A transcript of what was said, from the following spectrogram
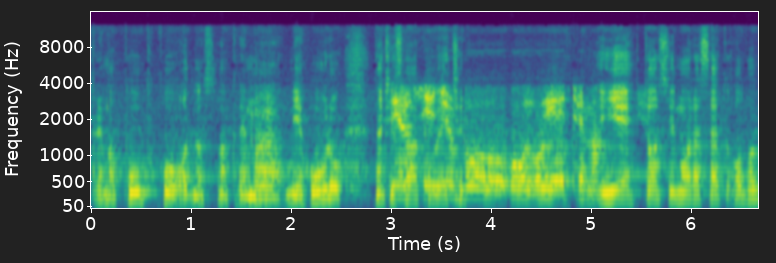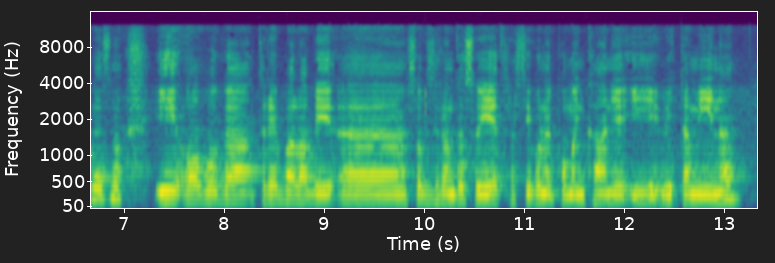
prema pupku, odnosno prema mjehuru. Znači Jer svaku večer... bol u, u jetrima. Je, to si mora sad obavezno i ovoga trebala bi, e, s obzirom da su jetra sigurno je pomanjkanje i vitamina, e,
